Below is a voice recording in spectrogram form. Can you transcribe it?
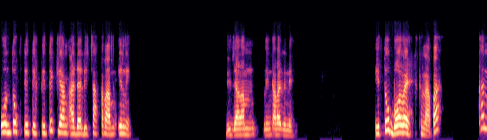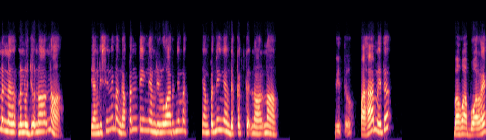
untuk titik-titik yang ada di cakram ini. Di dalam lingkaran ini. Itu boleh. Kenapa? Kan menuju 00. Yang di sini mah nggak penting, yang di luarnya mah. Yang penting yang dekat ke 00. Gitu. Paham itu? Bahwa boleh?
